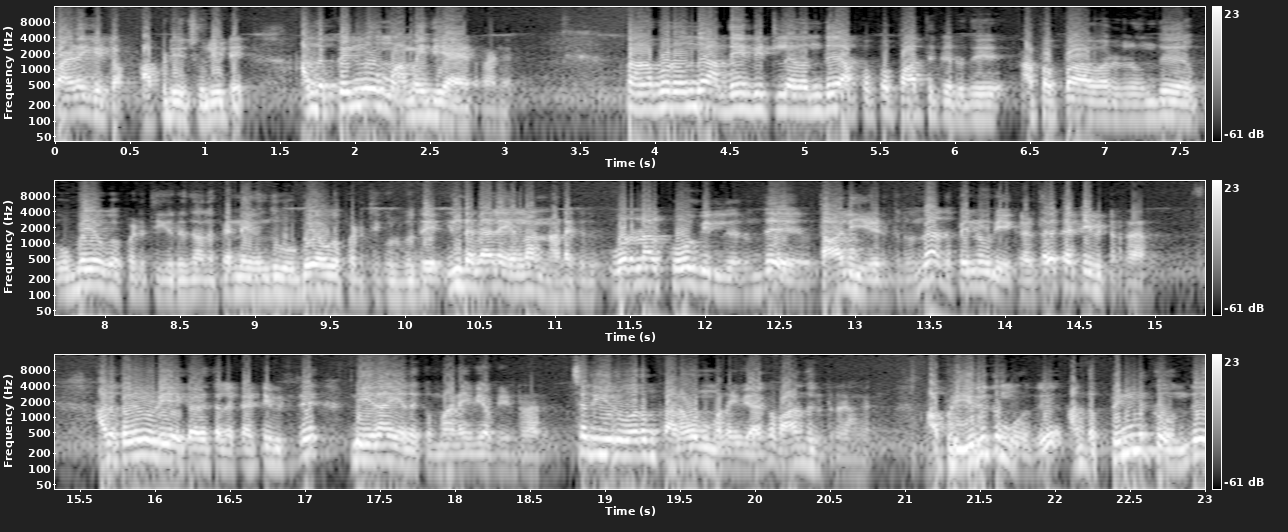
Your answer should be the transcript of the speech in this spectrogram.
பழகிட்டோம் அப்படின்னு சொல்லிட்டு அந்த பெண்ணும் அமைதியாயிடுறாங்க. அவர் வந்து அதே வீட்டுல வந்து அப்பப்போ பாத்துக்கிறது அப்பப்போ அவர்கள் வந்து உபயோகப்படுத்திக்கிறது அந்த பெண்ணை வந்து உபயோகப்படுத்திக் கொள்வது இந்த வேலையெல்லாம் நடக்குது. ஒரு நாள் கோவில்ல இருந்து தாலியை எடுத்துட்டு வந்து அந்த பெண்ணுடைய கழுத்துல கட்டி விட்டுறாரு. அந்த பெண்ணுடைய கழுத்துல கட்டி விட்டுட்டு நீ தான் எனக்கு மனைவி அப்படின்றாரு. சரி இருவரும் கணவன் மனைவியாக வாழ்ந்துகிட்டு இருக்காங்க. அப்படி இருக்கும்போது அந்த பெண்ணுக்கு வந்து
